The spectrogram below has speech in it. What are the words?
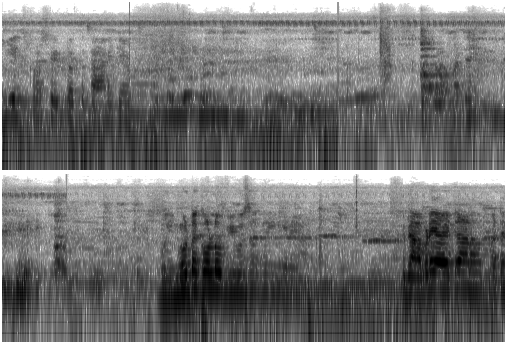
ഈ എക്സ്പ്രസ് ഇട്ടൊക്കെ കാണിക്കാൻ ഇങ്ങോട്ടൊക്കെ ഉള്ള വ്യൂസ് ഒക്കെ ഇങ്ങനെയാണ്. പിന്നെ അവിടെ ആയിട്ടാണ് മറ്റേ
